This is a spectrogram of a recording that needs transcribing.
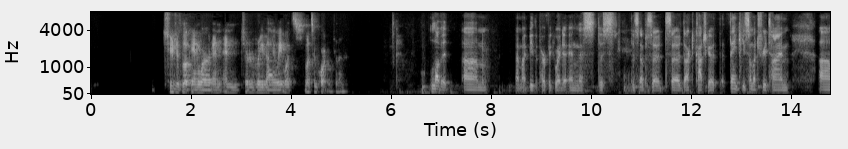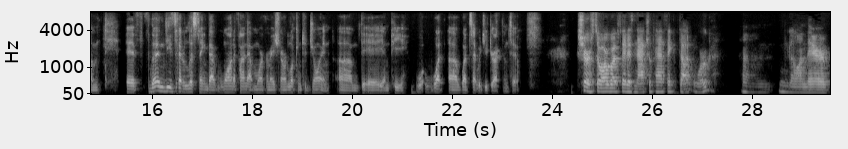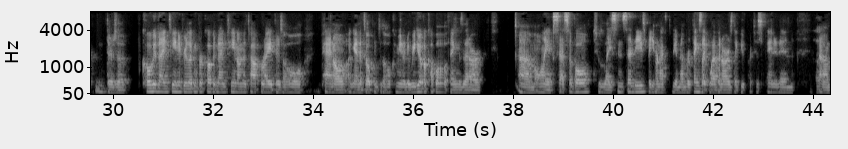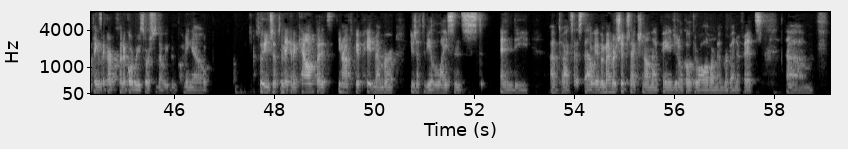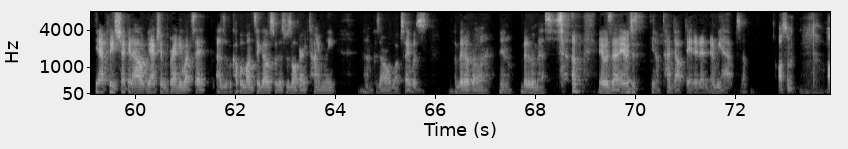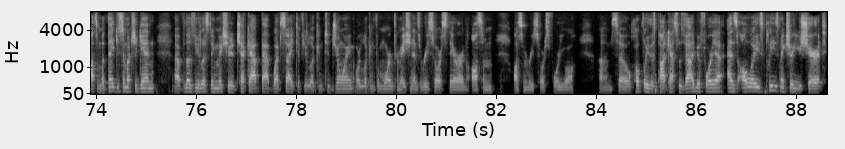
to just look inward and, and sort of reevaluate what's what's important for them. Love it. Um, that might be the perfect way to end this this this episode. So, Dr. Kochko, thank you so much for your time. Um, if the NDs that are listening that want to find out more information or looking to join um, the AANP, what uh, website would you direct them to? Sure. So our website is naturopathic.org. Um, go on there. There's a COVID-19. If you're looking for COVID-19 on the top right, there's a whole panel. Again, it's open to the whole community. We do have a couple of things that are um, only accessible to licensed NDs, but you don't have to be a member. Things like webinars like you participated in, um, things like our clinical resources that we've been putting out. So you just have to make an account, but it's you don't have to be a paid member. You just have to be a licensed ND um, to access that. We have a membership section on that page. It'll go through all of our member benefits. Um, yeah, please check it out. We actually have a brand new website as of a couple months ago, so this was all very timely because um, our old website was a bit of a you know a bit of a mess. So it was uh, it was just you know time to update it, and, and we have so. Awesome. Awesome. Well, thank you so much again. Uh, for those of you listening, make sure to check out that website if you're looking to join or looking for more information as a resource. They are an awesome, awesome resource for you all. Um, so hopefully this podcast was valuable for you. As always, please make sure you share it.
